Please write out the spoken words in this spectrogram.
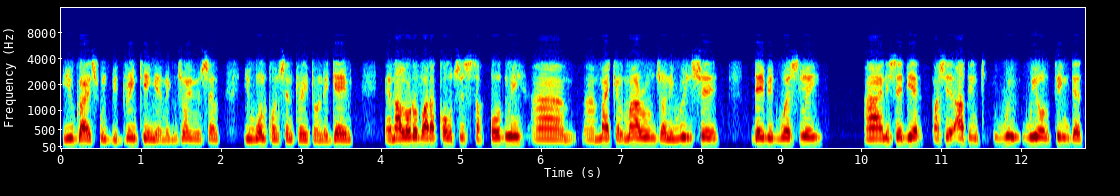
You guys will be drinking and enjoying yourself. You won't concentrate on the game. And a lot of other coaches support me. Um, uh, Michael Marum, Johnny Wilshere, David Westley. Uh, and he said, yep. I said, I think we, we all think that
